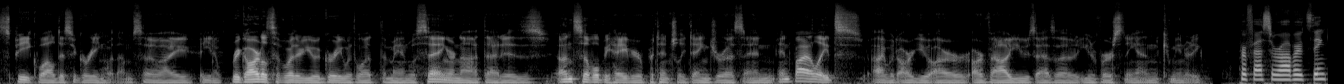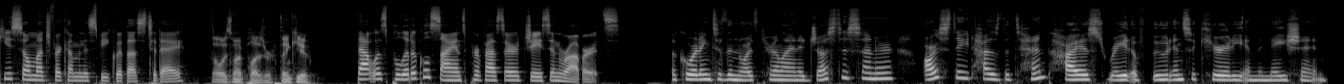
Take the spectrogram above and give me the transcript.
speak while disagreeing with them. So I, you know, regardless of whether you agree with what the man was saying or not, that is uncivil behavior, potentially dangerous, and, and violates, I would argue, our, our values as a university and community. Professor Roberts, thank you so much for coming to speak with us today. It's always my pleasure. Thank you. That was political science professor Jason Roberts. According to the North Carolina Justice Center, our state has the 10th highest rate of food insecurity in the nation.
